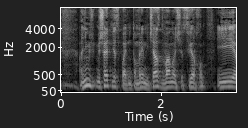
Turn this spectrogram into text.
они мешают мне спать. Ну, там время час-два ночи сверху. И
